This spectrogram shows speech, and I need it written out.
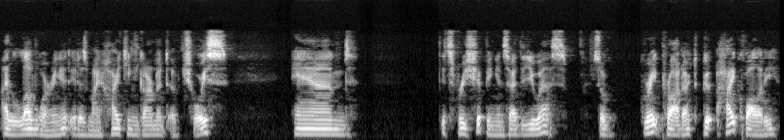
I love wearing it. It is my hiking garment of choice, and it's free shipping inside the U.S. So great product, good, high quality,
